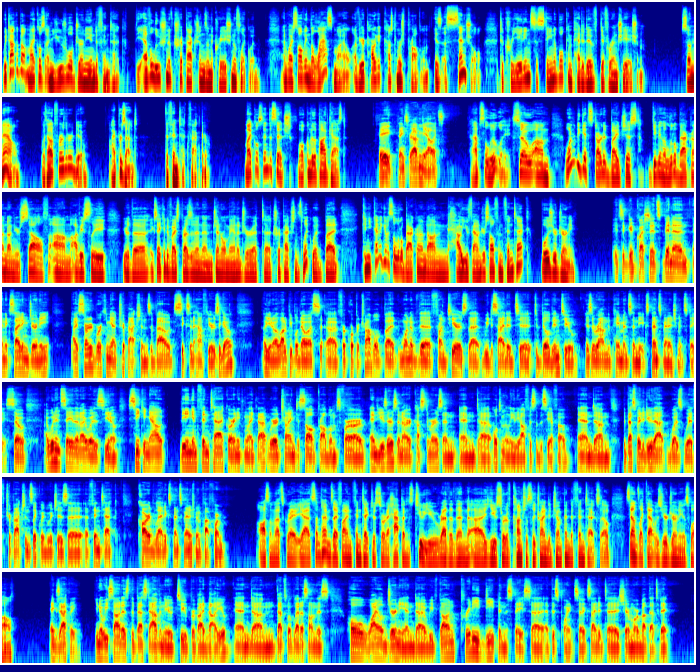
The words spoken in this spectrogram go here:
We talk about Michael's unusual journey into fintech, the evolution of TripActions and the creation of Liquid, and why solving the last mile of your target customer's problem is essential to creating sustainable competitive differentiation. So now, without further ado, I present the FinTech Factor. Michael Sindicich, welcome to the podcast. Hey, thanks for having me, Alex. Absolutely. So, um, I wanted to get started by just giving a little background on yourself. Um, obviously, you're the executive vice president and general manager at uh, TripActions Liquid, but can you kind of give us a little background on how you found yourself in fintech? What was your journey? It's a good question. It's been an, an exciting journey. I started working at TripActions about six and a half years ago. Uh, you know, a lot of people know us uh, for corporate travel, but one of the frontiers that we decided to to build into is around the payments and the expense management space. So I wouldn't say that I was, you know, seeking out being in fintech or anything like that. We're trying to solve problems for our end users and our customers, and and uh, ultimately the office of the CFO. And um, the best way to do that was with TripActions Liquid, which is a, a fintech card-led expense management platform. Awesome. That's great. Yeah. Sometimes I find fintech just sort of happens to you rather than uh, you sort of consciously trying to jump into fintech. So sounds like that was your journey as well. Exactly. You know, we saw it as the best avenue to provide value. And um, that's what led us on this whole wild journey. And uh, we've gone pretty deep in the space uh, at this point. So excited to share more about that today.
